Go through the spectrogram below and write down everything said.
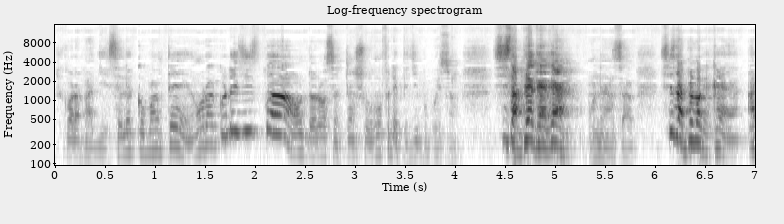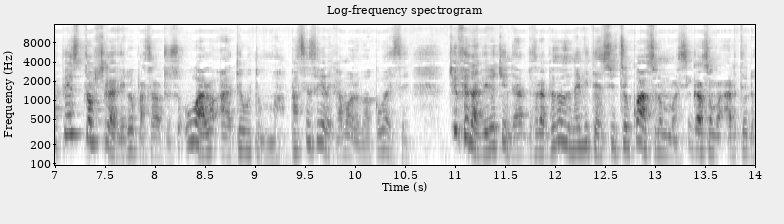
je crois pas dire. C'est les commentaires. On raconte des histoires. On donne certaines choses. On fait des petites propositions. Si ça plaît à quelqu'un, on est ensemble. Si ça plaît pas à quelqu'un, appuyez stop sur la vidéo, passer à autre chose. Ou alors arrêtez votre mouvement. Parce que c'est les caméras là-bas. Comment c'est? Tu fais la vidéo, tu parce que la personne s'invite insulte. C'est quoi sur moi? Si quand on de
